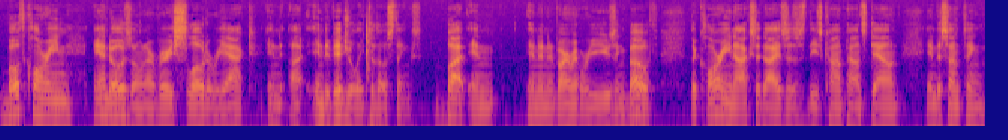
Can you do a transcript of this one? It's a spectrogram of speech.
Both chlorine and ozone are very slow to react in, uh, individually to those things. But in in an environment where you're using both, the chlorine oxidizes these compounds down into something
